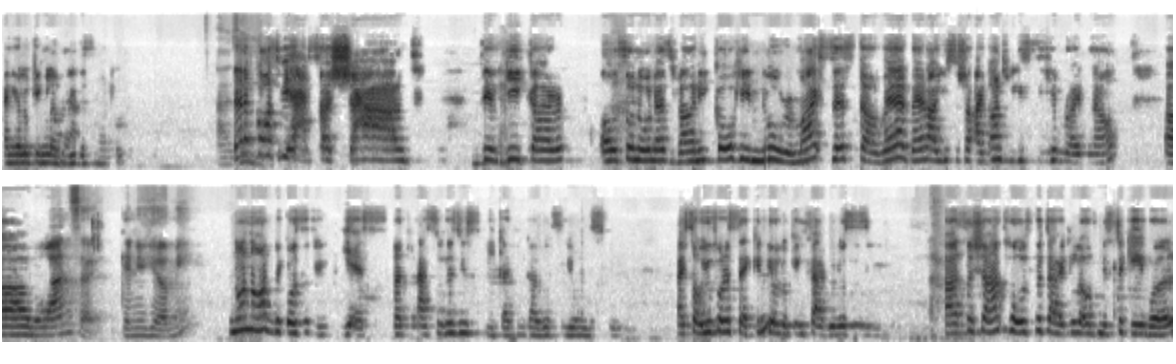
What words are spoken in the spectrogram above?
and you're looking lovely this morning. As Then, of course, we have Sushant Divgikar, also known as Rani Kohinoor, my sister. Where where are you, Sushant? I can't really see him right now. Um, One sec. Can you hear me? no, not because of you. Yes, but as soon as you speak, I think I will see you on the screen. I saw you for a second. You're looking fabulous as usual. Uh, Sushant holds the title of Mr. Gay World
